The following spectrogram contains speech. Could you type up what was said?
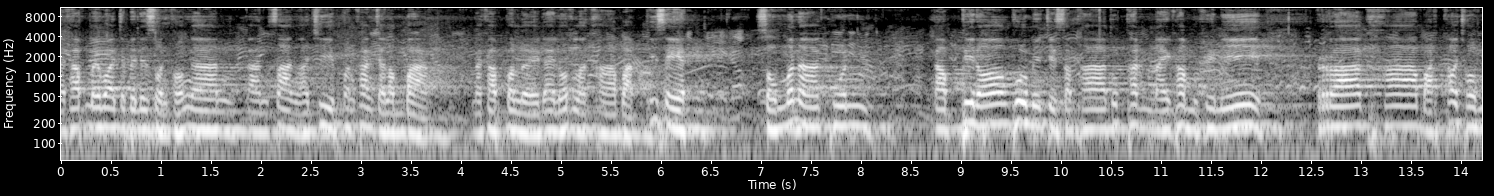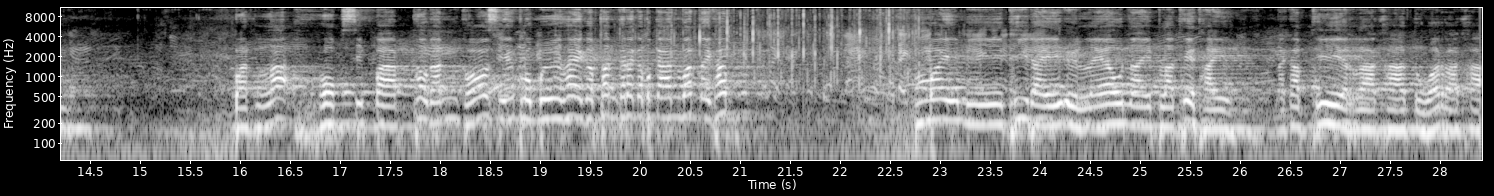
นะครับ ไม่ว่าจะเป็นในส่วนของงานการสร้างอาชีพค่อนข้างจะลำบากนะครับ ก็เลยได้ลดราคาบัตรพิเศษ สมนาคุณกับพี่น้องผู้มีจิตศรัทธาทุกท่านในค่ำคืนนี้ ราคาบัตรเข้าชม บัตรละ 60 บาท เท่านั้นขอเสียงปรบมือให้กับท่านคณะกรรมการวัดหน่อยครับ ไม่มีที่ใดอื่นแล้วในประเทศไทยนะครับ ที่ราคาตั๋วราคา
